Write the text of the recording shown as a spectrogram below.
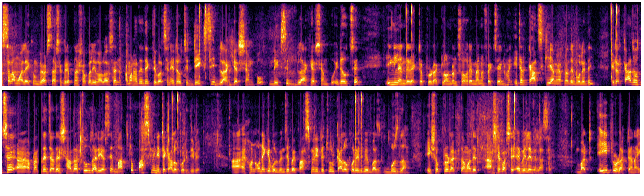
আসসালামু আলাইকুম ভিউয়ার্স, আশা করি আপনারা সকলেই ভালো আছেন। আমার হাতে দেখতে পাচ্ছেন, এটা হচ্ছে Dexe black hair shampoo Dexe black hair shampoo এটা হচ্ছে ইংল্যান্ডের একটা প্রোডাক্ট লন্ডন শহরে ম্যানুফ্যাকচারিং হয়। এটার কাজ কি আমি আপনাদের বলে দিই? এটার কাজ হচ্ছে আপনাদের যাদের সাদা চুল দাঁড়িয়ে আছে, মাত্র পাঁচ মিনিটে কালো করে দিবে। এখন অনেকে বলবেন যে, ভাই, পাঁচ মিনিটে চুল কালো করে দিবে বুঝলাম। এইসব প্রোডাক্ট তো আমাদের আশেপাশে অ্যাভেলেবেল আছে। বাট এই প্রোডাক্টটা নাই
